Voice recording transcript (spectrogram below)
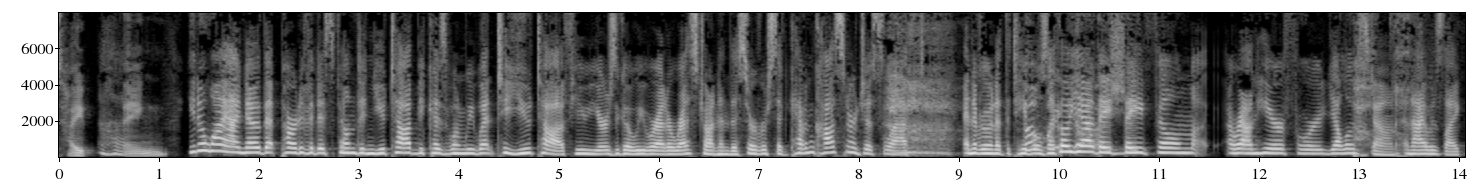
type Uh-huh. thing. You know why I know that part of it is filmed in Utah? Because when we went to Utah a few years ago, we were at a restaurant and the server said Kevin Costner just left, and everyone at the table Oh was like, "Oh yeah, they they film around here for Yellowstone," and I was like,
